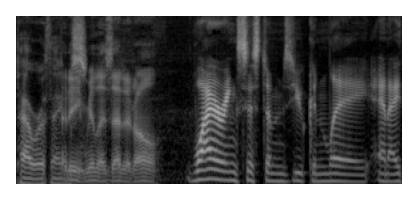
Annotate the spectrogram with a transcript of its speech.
power things. I didn't realize that at all. Wiring systems you can lay, and I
